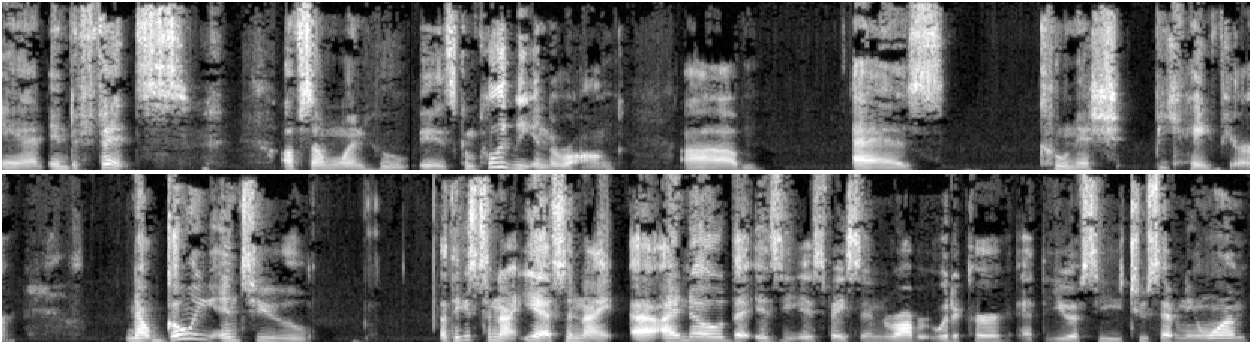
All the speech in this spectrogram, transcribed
and, in defense of someone who is completely in the wrong, um, as coonish behavior. Now, going into, I think it's tonight. Yeah, tonight. Uh, I know that Izzy is facing Robert Whittaker at the UFC 271,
